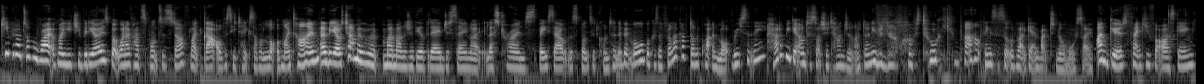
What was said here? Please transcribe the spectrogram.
keeping on top of right of my youtube videos but when i've had sponsored stuff like that obviously takes up a lot of my time. And but yeah i was chatting with my manager the other day and just saying like let's try and space out the sponsored content a bit more because i feel like i've done quite a lot recently. How did we get onto such a tangent? I don't even know what i was talking about. Things are sort of like getting back to normal so I'm good, thank you for asking.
